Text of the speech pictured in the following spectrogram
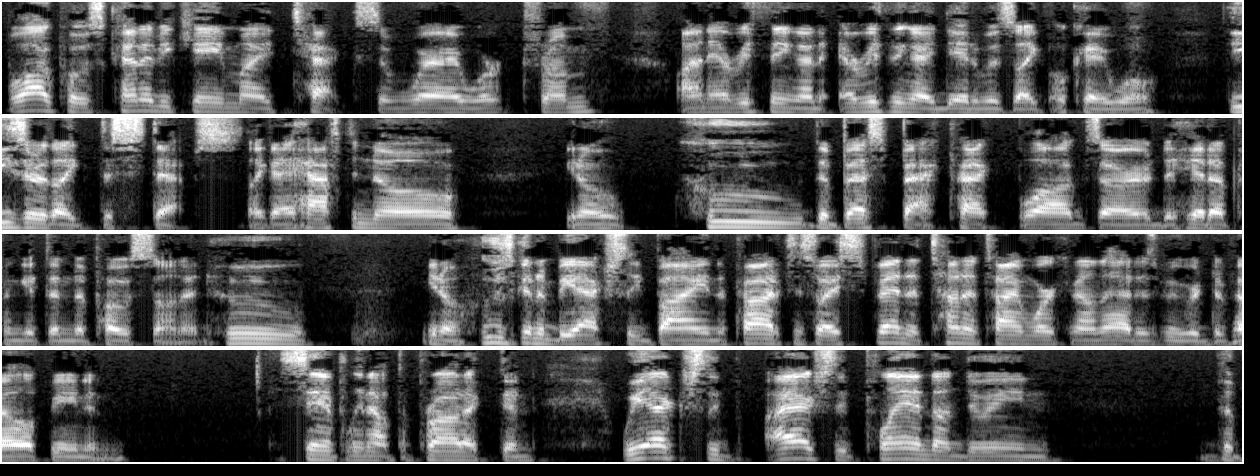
blog post kind of became my text of where I worked from on everything. On everything I did was like, okay, well, these are like the steps. Like I have to know, you know, who the best backpack blogs are to hit up and get them to post on it. Who, you know, who's going to be actually buying the product. And so I spent a ton of time working on that as we were developing and sampling out the product. And we actually, I actually planned on doing the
